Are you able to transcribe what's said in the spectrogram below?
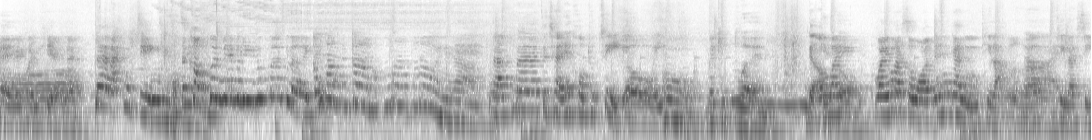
เลยเป็นคนเขียนนะน่ารักจริงๆแต่ขอบคุณเมเบลีนมากๆเลย อลังการมากๆเลยอะรักมากจะใช้ให้ครบทุกสีโอ้ยโอ้ make it blend เดี๋ยวเอาไว้ไว้มาสวอตเล่นกันทีหลังได้นะทีละสี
